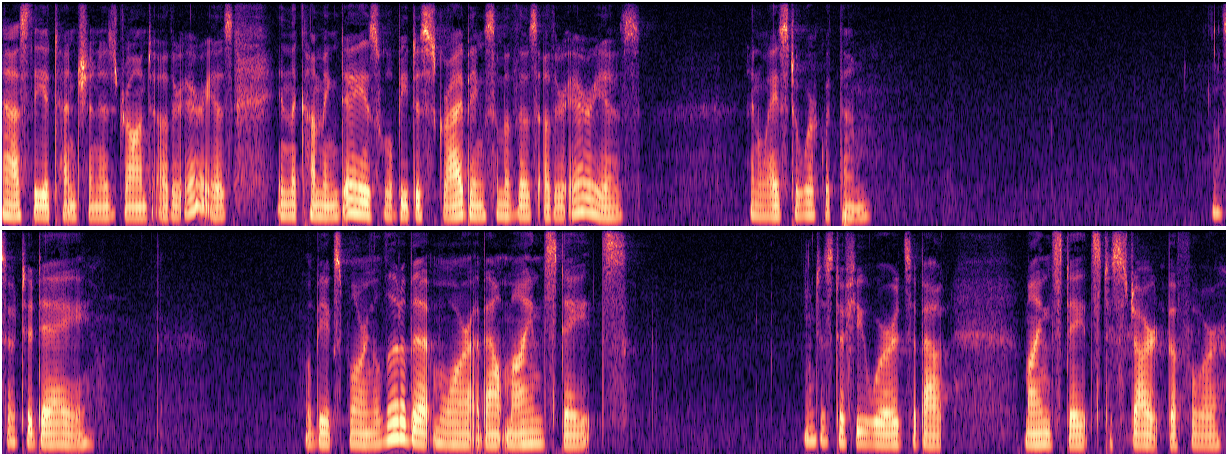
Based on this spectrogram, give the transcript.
as the attention is drawn to other areas. In the coming days, we'll be describing some of those other areas and ways to work with them. And so today, we'll be exploring a little bit more about mind states. And just a few words about mind states to start before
